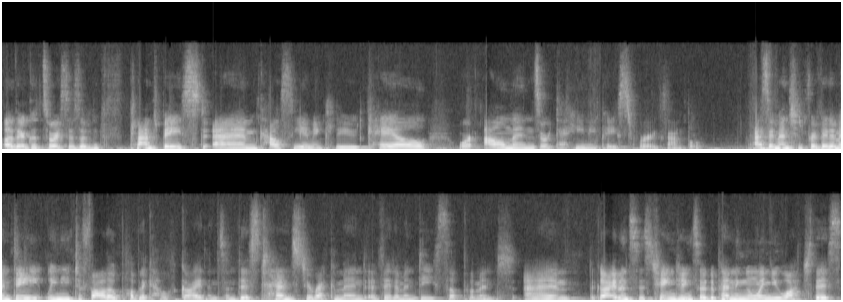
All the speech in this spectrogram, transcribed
Other good sources of plant-based um, calcium include kale or almonds or tahini paste, for example. As I mentioned for vitamin D, we need to follow public health guidance and this tends to recommend a vitamin D supplement. Um, the guidance is changing, so depending on when you watch this,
